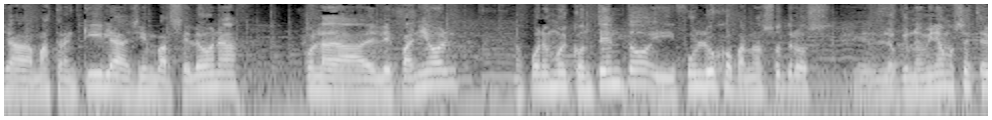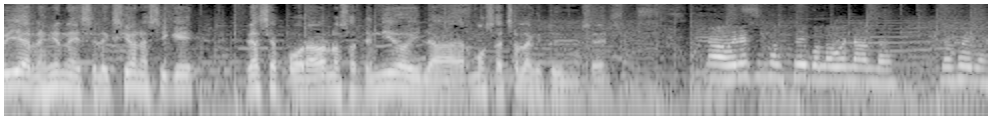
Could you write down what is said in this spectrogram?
ya más tranquila allí en Barcelona con la del español. Nos pone muy contento y fue un lujo para nosotros eh, lo que nominamos este viernes, viernes de selección, así que gracias por habernos atendido y la hermosa charla que tuvimos. ¿eh? No, gracias a usted por la buena onda. Nos vemos.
